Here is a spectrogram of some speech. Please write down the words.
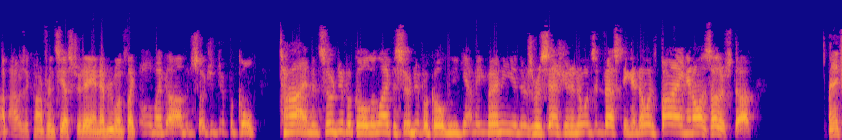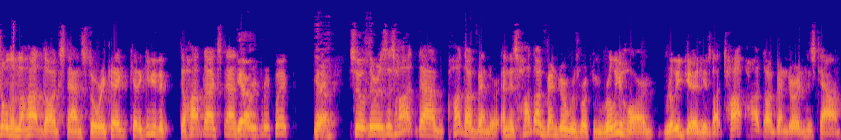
Um, I was at a conference yesterday, and everyone's like, "Oh my God, there's such a difficult time, and so difficult, and life is so difficult, and you can't make money, and there's a recession, and no one's investing, and no one's buying, and all this other stuff." And I told them the hot dog stand story. Can I, can I give you the, the hot dog stand Yeah. story pretty quick? Yeah. Right. So there was this hot dog hot dog vendor, and this hot dog vendor was working really hard, really good. He was top hot dog vendor in his town,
